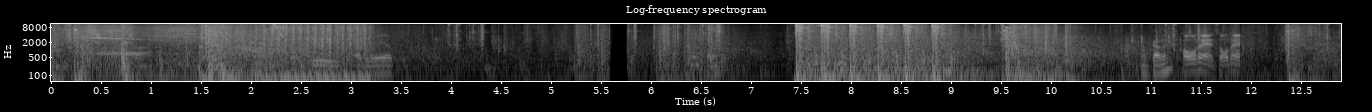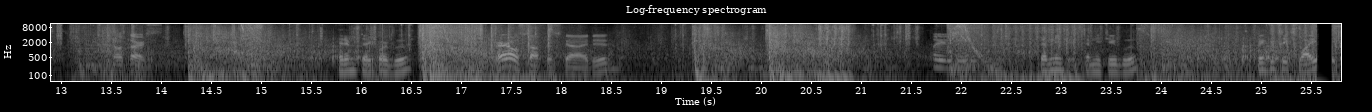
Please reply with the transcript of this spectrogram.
Uh, all the way up. Okay. I'm coming. Hold hands, hold hands. No thirst. Hit him, third core blue. Barrel stop this guy, dude. 70, 72 blue. 56 white. Dead,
